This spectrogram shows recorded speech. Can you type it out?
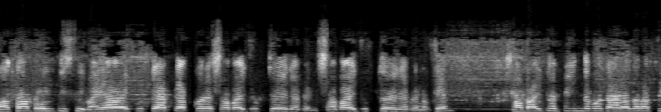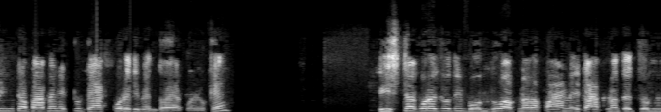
কথা বলতেছি, ভাইয়া, একটু ট্যাপ ট্যাপ করে সবাই যুক্ত হয়ে যাবেন, সবাই যুক্ত হয়ে যাবেন ওকে সবাইকে পিন দেবো, যারা যারা পিনটা পাবেন, একটু ব্যাক করে দিবেন দয়া করে ওকে বিশটা করে যদি বন্ধু আপনারা পান, এটা আপনাদের জন্য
